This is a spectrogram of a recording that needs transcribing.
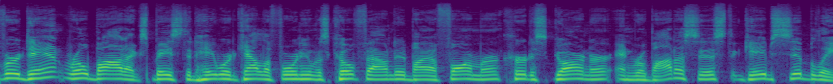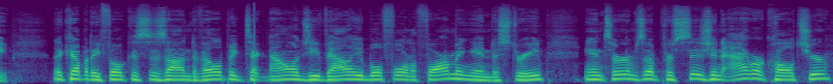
Verdant Robotics, based in Hayward, California, was co founded by a farmer, Curtis Garner, and roboticist Gabe Sibley. The company focuses on developing technology valuable for the farming industry in terms of precision agriculture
